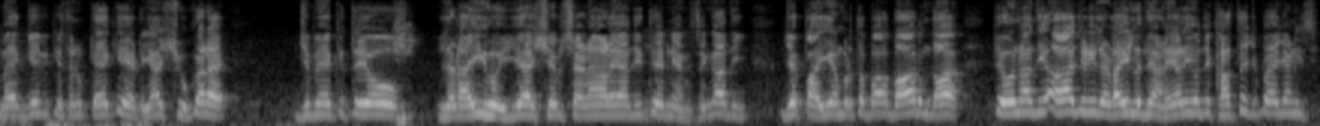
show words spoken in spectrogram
ਮੈਂ ਅੱਗੇ ਵੀ ਕਿਸੇ ਨੂੰ ਕਹਿ ਕੇ ਹਟਿਆ, ਸ਼ੁਕਰ ਹੈ, ਜਿਵੇਂ ਕਿਤੇ ਉਹ ਲੜਾਈ ਹੋਈ ਹੈ ਸ਼ਿਵ ਸੈਨਾ ਵਾਲਿਆਂ ਦੀ ਤੇ ਨਿਹੰਗ ਸਿੰਘਾਂ ਦੀ। ਜੇ ਭਾਈ ਅੰਮ੍ਰਿਤਪਾਲ ਬਾਹਰ ਹੁੰਦਾ ਤੇ ਉਹਨਾਂ ਦੀ ਆਹ ਜਿਹੜੀ ਲੜਾਈ ਲੁਧਿਆਣੇ ਵਾਲੀ, ਉਹਦੇ ਖਾਤੇ 'ਚ ਪੈ ਜਾਣੀ ਸੀ।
